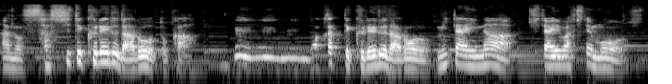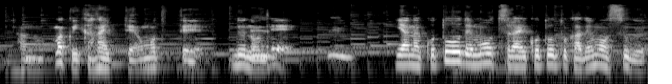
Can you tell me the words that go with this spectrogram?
あの、察してくれるだろうとか、うんうんうん分かってくれるだろうみたいな期待はしても、あの、うまくいかないって思ってるので、うん嫌なことでも辛いこととかでもすぐ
